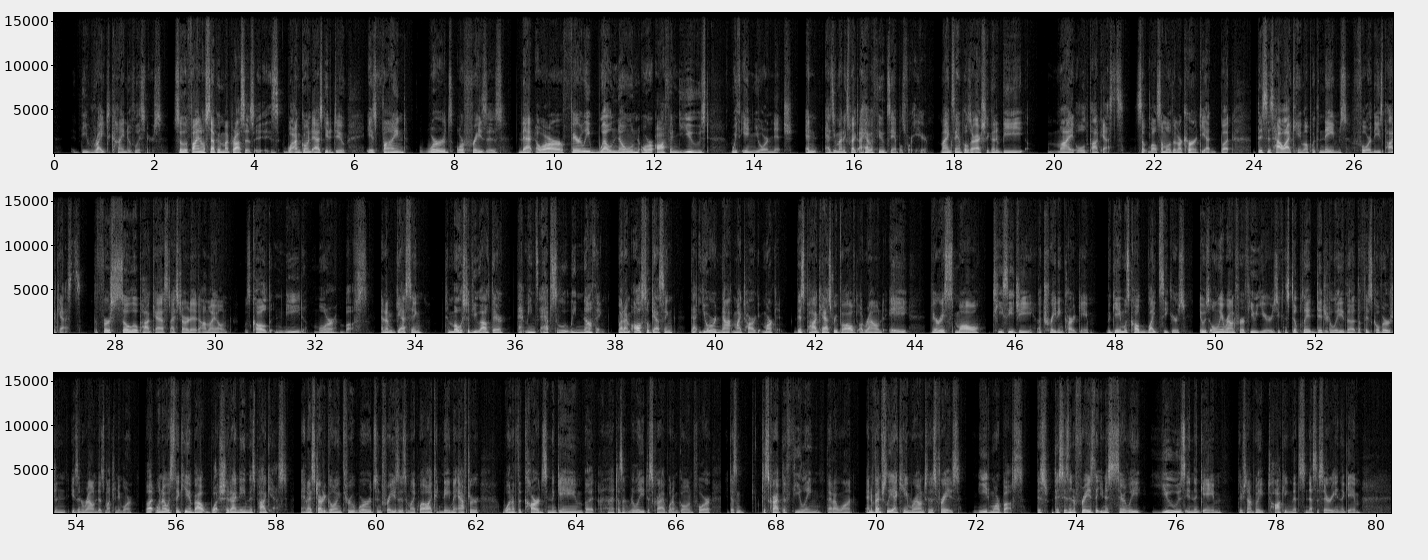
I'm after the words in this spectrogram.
the right kind of listeners. So the final step in my process is what I'm going to ask you to do is find words or phrases that are fairly well known or often used within your niche. And as you might expect, I have a few examples for you here. My examples are actually going to be my old podcasts. So, well, some of them are current yet, but this is how I came up with names for these podcasts. The first solo podcast I started on my own was called Need More Buffs. And I'm guessing to most of you out there, that means absolutely nothing. But I'm also guessing that you're not my target market. This podcast revolved around a very small TCG, a trading card game. The game was called Lightseekers. It was only around for a few years. You can still play it digitally. The the physical version isn't around as much anymore. But when I was thinking about what should I name this podcast, and I started going through words and phrases, I'm like, well, I could name it after one of the cards in the game, but uh, that doesn't really describe what I'm going for. It doesn't describe the feeling that I want. And eventually I came around to this phrase, need more buffs. This this isn't a phrase that you necessarily use in the game. There's not really talking that's necessary in the game,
